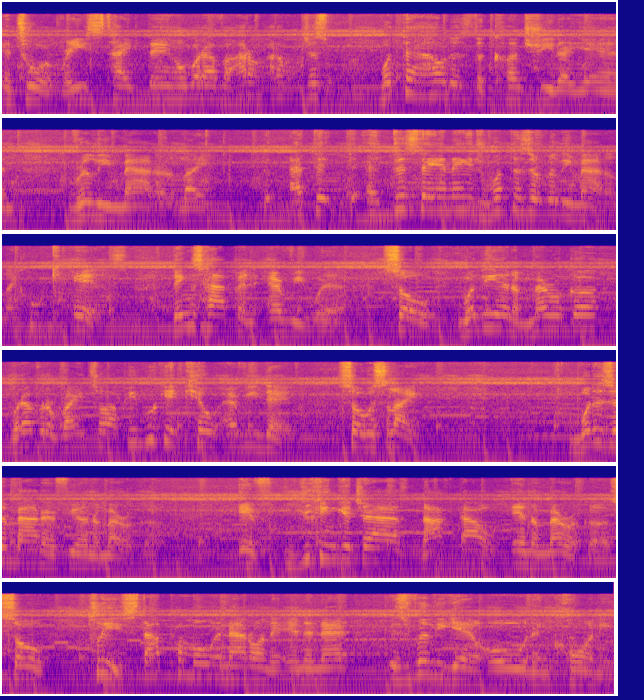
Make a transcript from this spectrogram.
into a race type thing or whatever. I don't, I don't just, what the hell does the country that you're in really matter? Like, at, the, at this day and age, what does it really matter? Like, who cares? Things happen everywhere. So, whether you're in America, whatever the rights are, people get killed every day. So, it's like, what does it matter if you're in America? If you can get your ass knocked out in America. So, please stop promoting that on the internet. It's really getting old and corny.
